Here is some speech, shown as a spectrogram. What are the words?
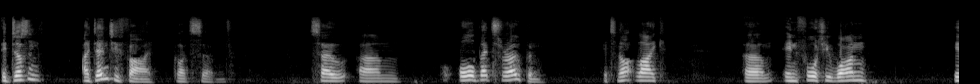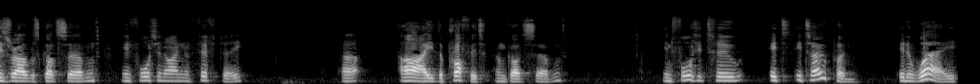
It doesn't identify God's servant. So um, all bets are open. It's not like um, in 41, Israel was God's servant. In 49 and 50, uh, I, the prophet, am God's servant. In 42, it's, it's open, in a way,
